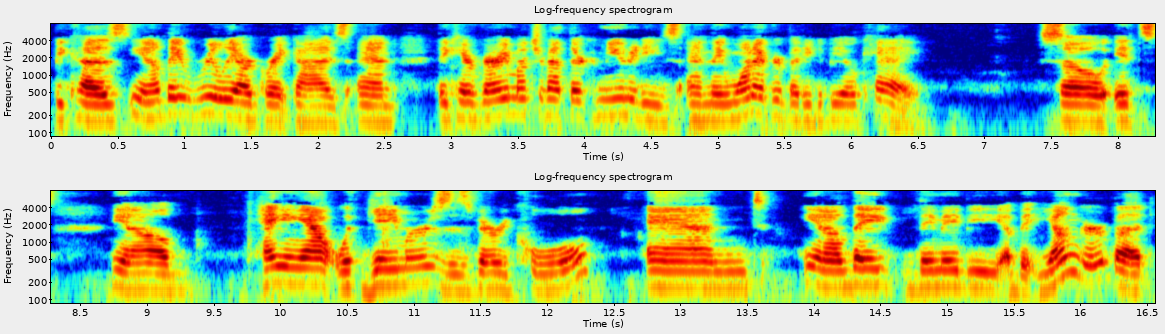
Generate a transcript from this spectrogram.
because, you know, they really are great guys and they care very much about their communities and they want everybody to be okay. So it's, you know, hanging out with gamers is very cool and you know they they may be a bit younger but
